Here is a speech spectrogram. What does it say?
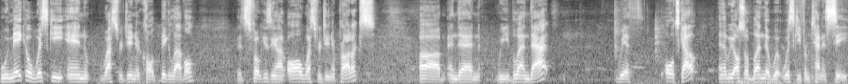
we make a whiskey in West Virginia called Big Level. It's focusing on all West Virginia products. Um, and then we blend that with Old Scout. And then we also blend it with whiskey from Tennessee.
